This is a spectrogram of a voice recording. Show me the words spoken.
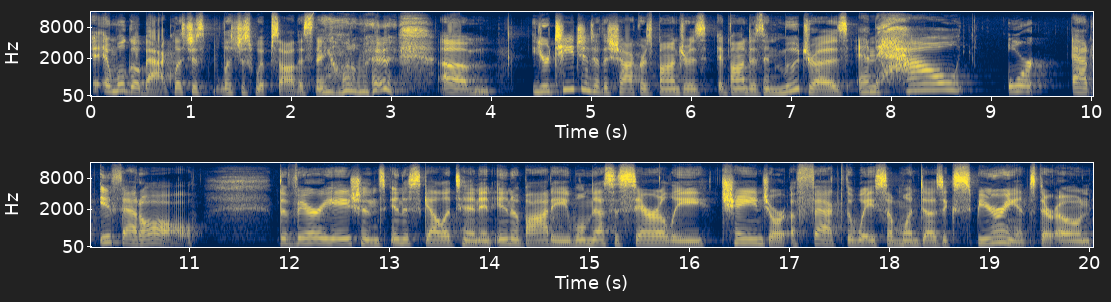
and we'll go back. Let's just let's just whipsaw this thing a little bit. Um, your teachings of the chakras, bandhas, bandhas, and mudras, and how, or at if at all, the variations in a skeleton and in a body will necessarily change or affect the way someone does experience their own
